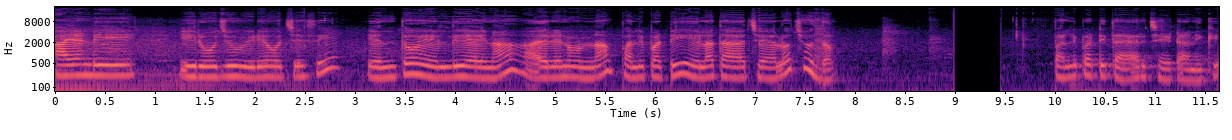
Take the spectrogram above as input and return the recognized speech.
హాయ్ అండి. ఈరోజు వీడియో వచ్చేసి ఎంతో హెల్దీ అయిన ఐరన్ ఉన్న పల్లిపట్టి ఎలా తయారు చేయాలో చూద్దాం. పల్లిపట్టి తయారు చేయడానికి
